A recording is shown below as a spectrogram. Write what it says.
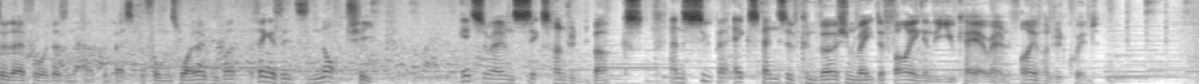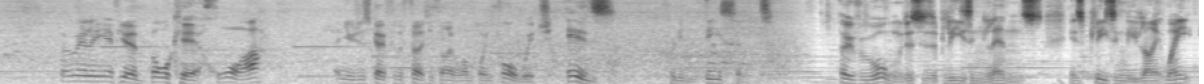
so therefore it doesn't have the best performance wide open. But the thing is, it's not cheap. It's around 600 bucks, and super expensive conversion rate defying in the UK at around 500 quid. But really, if you're hua, then you just go for the 35 1.4, which is pretty decent. Overall, this is a pleasing lens. It's pleasingly lightweight,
